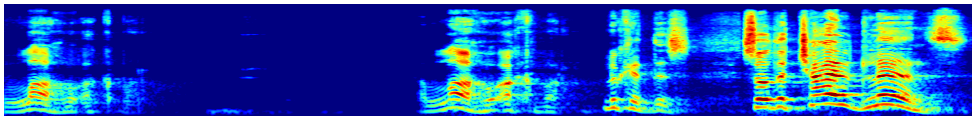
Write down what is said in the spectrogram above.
Allahu Akbar. Allahu Akbar. Look at this. So the child learns.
